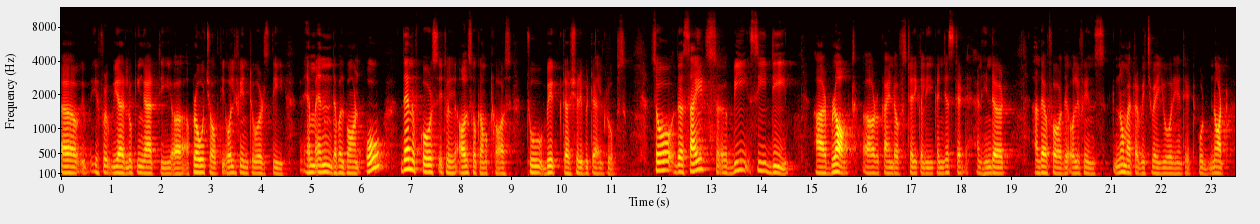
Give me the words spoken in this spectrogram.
uh, if we are looking at the uh, approach of the olefin towards the Mn double bond O then of course it will also come across two big tertiary butyl groups. So the sites uh, B, C, D are blocked or kind of sterically congested and hindered and therefore the olefins no matter which way you orient it would not uh,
